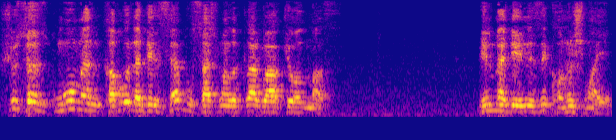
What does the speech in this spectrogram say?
Şu söz umumen kabul edilse bu saçmalıklar vaki olmaz. Bilmediğinizi konuşmayın.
